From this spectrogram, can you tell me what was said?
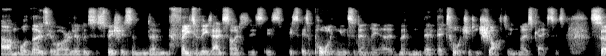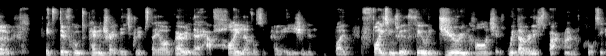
Um, or those who are a little bit suspicious, and um, the fate of these outsiders is, is, is, is appalling. Incidentally, uh, they're, they're tortured and shot in most cases. So it's difficult to penetrate these groups. They are very, they have high levels of cohesion, and by fighting through the field, enduring hardships with that religious background, of course, it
